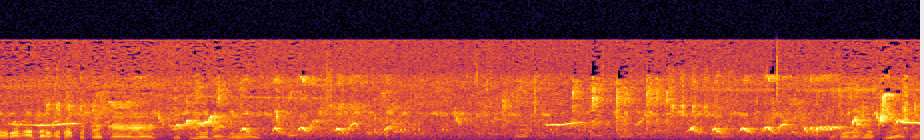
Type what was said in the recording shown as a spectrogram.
Orang ngantar kota bedeke videone ku. Kok lagi dua ku.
